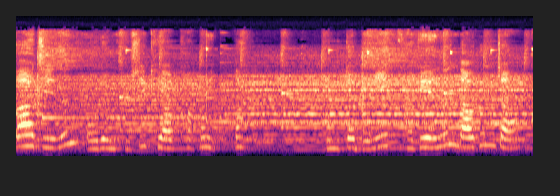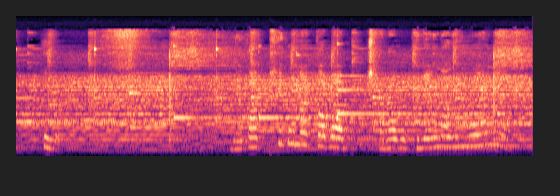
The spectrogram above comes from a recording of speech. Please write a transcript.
까지는 어렴풋이 기억하고 있다. 눈 떠보니 가게에는 나 혼자. 흐. 내가 피곤할까봐 잘하고 그냥 나는 모양이야.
